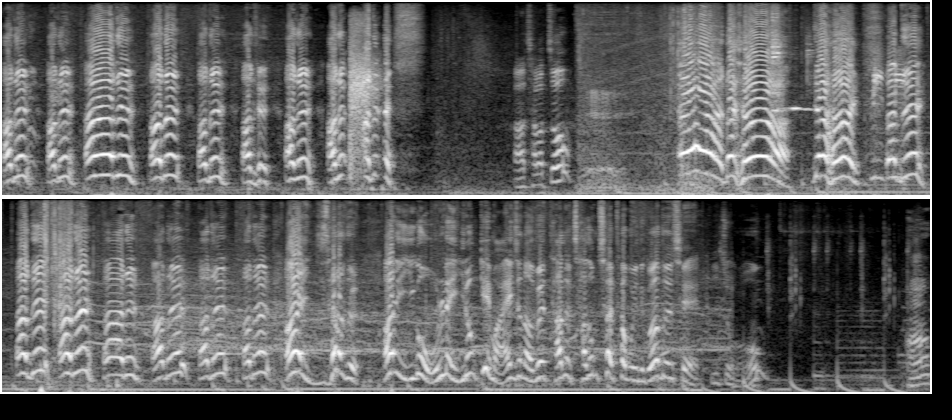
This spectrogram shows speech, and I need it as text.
아들, 아들, 아들, 아들, 아들, 아들, 아들, 아들, 아들, 아, 잡았죠? 아, 나샤! 야, 아들, 아들, 아들, 아들, 아들, 아들, 아들, 아, 이 사람들, 아니 이거 원래 이런 게임 아니잖아. 왜 다들 자동차를 타고 있는 거야, 도대체? 이쪽으로. 어?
